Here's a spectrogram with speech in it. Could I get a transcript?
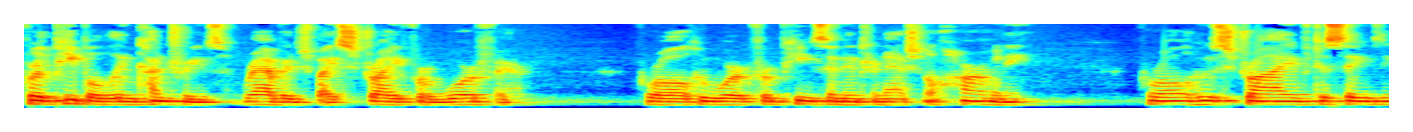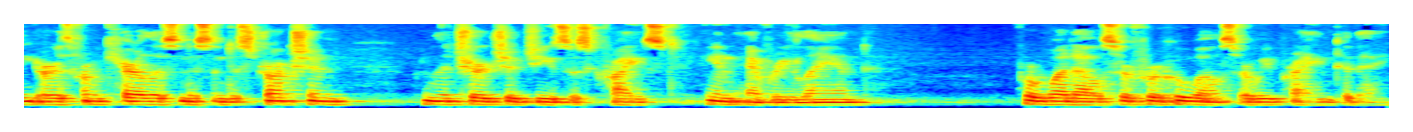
for the people in countries ravaged by strife or warfare, for all who work for peace and international harmony, for all who strive to save the earth from carelessness and destruction from the Church of Jesus Christ in every land. For what else or for who else are we praying today?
